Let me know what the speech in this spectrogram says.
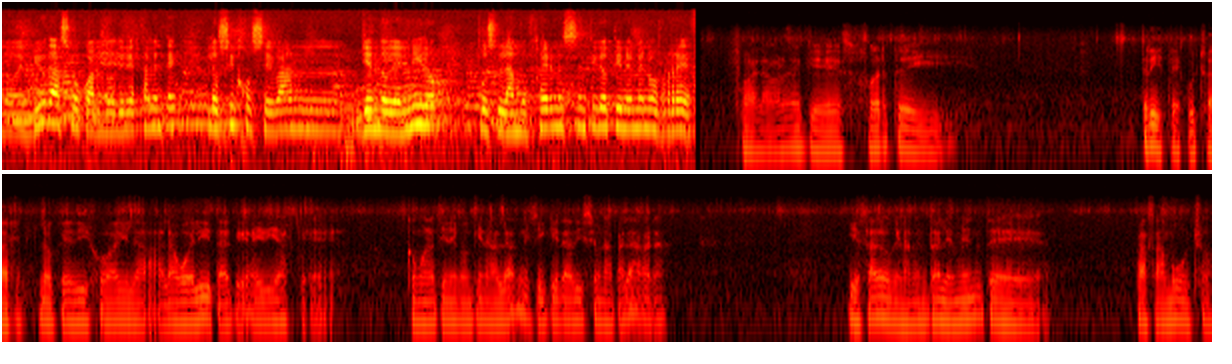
cuando en viudas o cuando directamente los hijos se van yendo del nido, pues la mujer en ese sentido tiene menos red que es fuerte y triste escuchar lo que dijo ahí la, abuelita, que hay días que como no tiene con quién hablar, ni siquiera dice una palabra. Y es algo que lamentablemente pasa mucho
